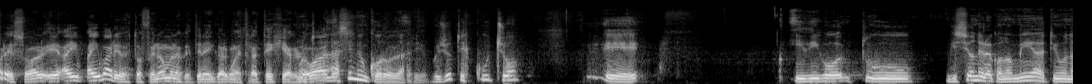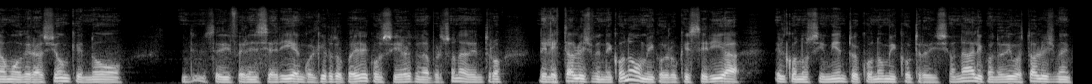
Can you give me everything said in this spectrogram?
Por eso, eh, hay, varios de estos fenómenos que tienen que ver con estrategias globales. haceme un corolario, pues yo te escucho eh, y digo, tu visión de la economía tiene una moderación que no, se diferenciaría en cualquier otro país de considerarte una persona dentro del establishment económico, de lo que sería el conocimiento económico tradicional, y cuando digo establishment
